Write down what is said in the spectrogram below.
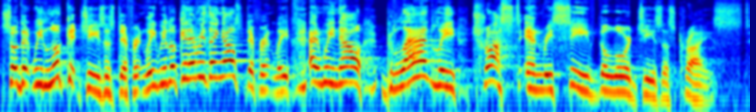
so that we look at Jesus differently, we look at everything else differently, and we now gladly trust and receive the Lord Jesus Christ.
